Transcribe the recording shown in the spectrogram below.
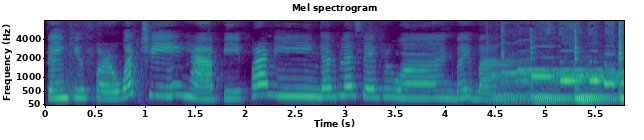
Thank you for watching. Happy farming. God bless everyone. Bye-bye.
